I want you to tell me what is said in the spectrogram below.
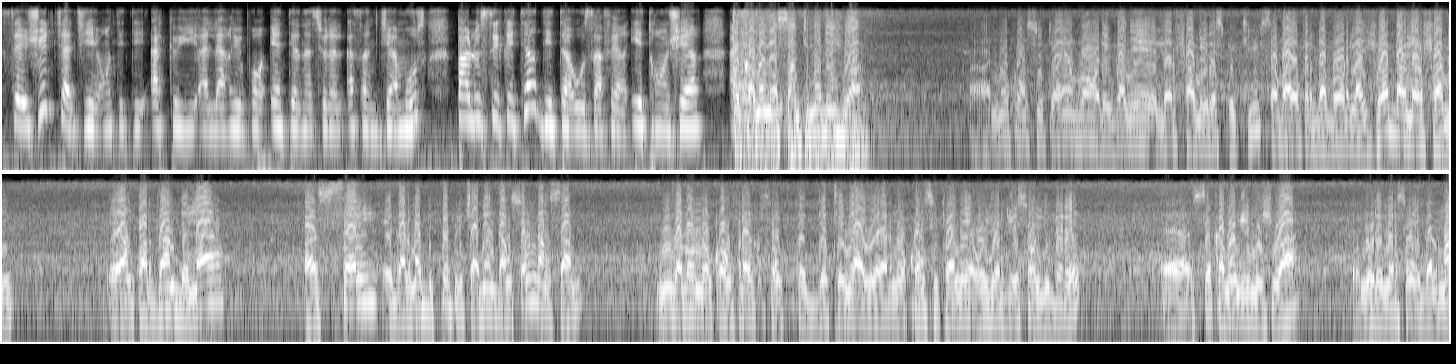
ces jeunes Tchadiens ont été accueillis à l'aéroport international Hassan Diamos par le secrétaire d'État aux affaires étrangères. Euh, nos concitoyens vont regagner leurs familles respectives. Ça va être d'abord la joie dans leur famille. Et en partant de là, euh, celle également du peuple tchadien dans son ensemble. Nous avons nos confrères qui sont détenus ailleurs, nos concitoyens aujourd'hui sont libérés. Euh, c'est quand même une joie. Nous remercions également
